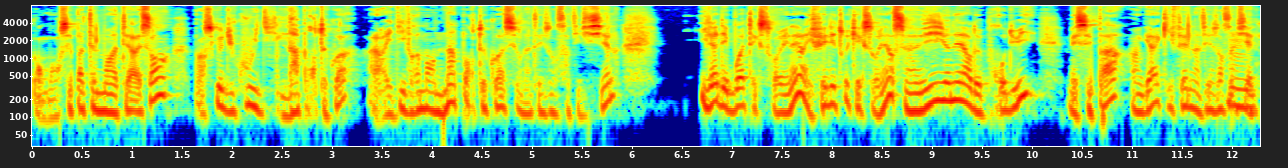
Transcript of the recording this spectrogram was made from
Donc bon, c'est pas tellement intéressant parce que du coup, il dit n'importe quoi. Alors, il dit vraiment n'importe quoi sur l'intelligence artificielle. Il a des boîtes extraordinaires, il fait des trucs extraordinaires. C'est un visionnaire de produits, mais c'est pas un gars qui fait de l'intelligence hmm. artificielle.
